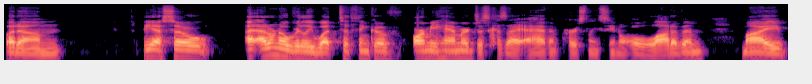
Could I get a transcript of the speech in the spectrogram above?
But um, but yeah. So I, I don't know really what to think of Armie Hammer, just because I, I haven't personally seen a whole lot of him. My,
